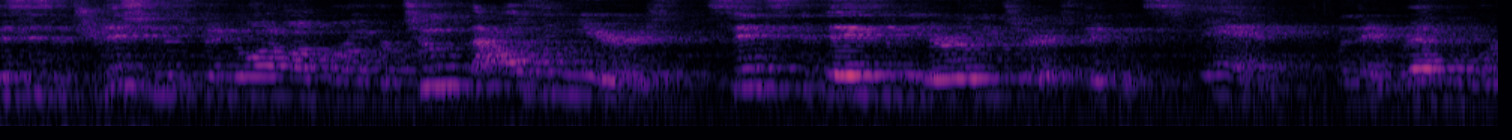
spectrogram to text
This is a tradition that's been going on for over 2,000 years since the days of the early church. They would stand when they read the Word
